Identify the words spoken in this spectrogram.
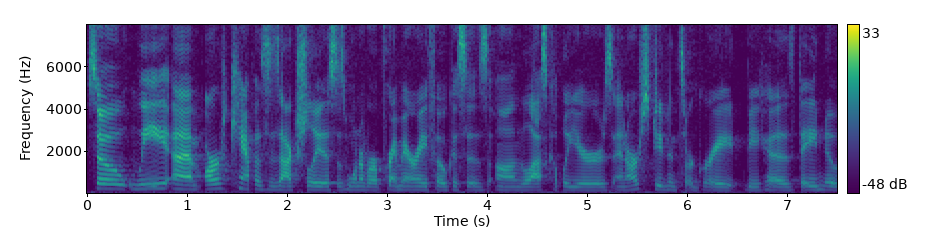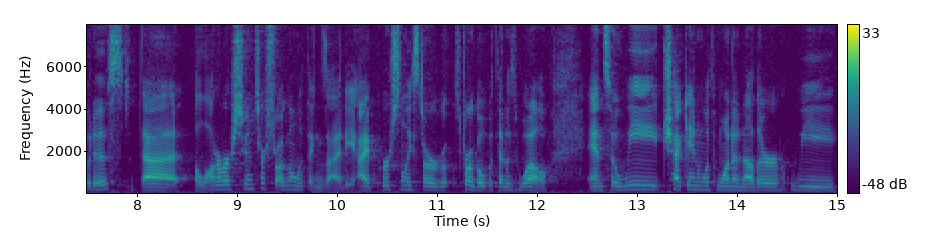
So we, um, our campus is actually, this is one of our primary focuses on the last couple years, and our students are great because they noticed that a lot of our students are struggling with anxiety. I personally struggle, struggle with it as well. And so we check in with one another. We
